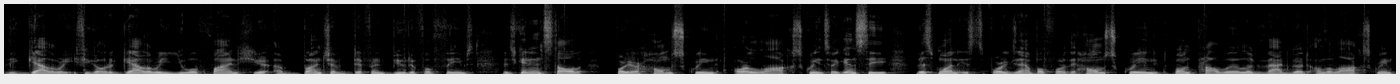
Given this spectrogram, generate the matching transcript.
the gallery. If you go to gallery, you will find here a bunch of different beautiful themes that you can install for your home screen or lock screen. So you can see this one is, for example, for the home screen. It won't probably look that good on the lock screen.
